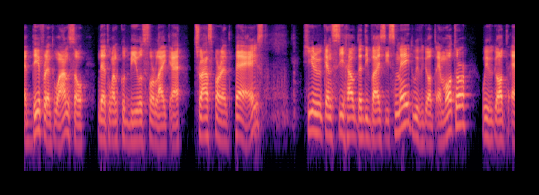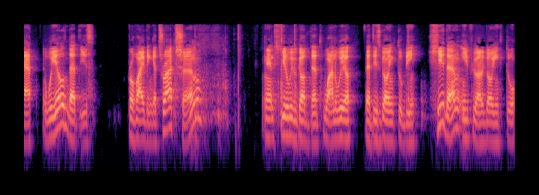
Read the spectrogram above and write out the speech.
a different one. So that one could be used for like a transparent paste. Here you can see how the device is made. We've got a motor, we've got a wheel that is providing a traction. And here we've got that one wheel that is going to be hidden if you are going to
